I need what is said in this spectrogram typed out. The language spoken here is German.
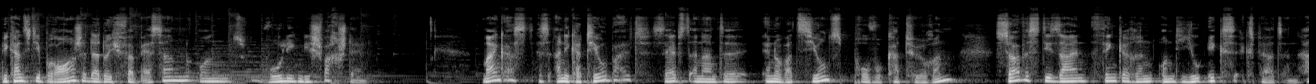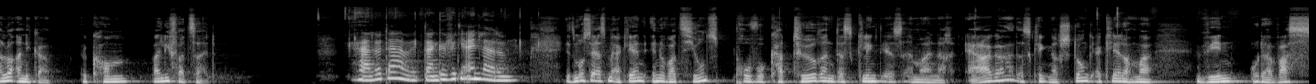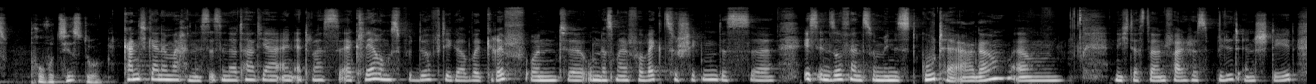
Wie kann sich die Branche dadurch verbessern und wo liegen die Schwachstellen? Mein Gast ist Annika Theobald, selbsternannte Innovationsprovokateurin, Service Design Thinkerin und UX-Expertin. Hallo Annika, willkommen bei Lieferzeit. Hallo David, danke für die Einladung. Jetzt musst du erstmal erklären, Innovationsprovokateurin, das klingt erst einmal nach Ärger, das klingt nach Stunk. Erklär doch mal, wen oder was provozierst du? Kann ich gerne machen. Es ist in der Tat ja ein etwas erklärungsbedürftiger Begriff und äh, um das mal vorwegzuschicken, das äh, ist insofern zumindest guter Ärger. Ähm, nicht, dass da ein falsches Bild entsteht.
